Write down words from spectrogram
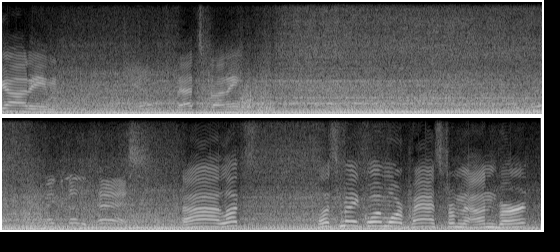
Got him. That's funny. Make another pass. Uh, let's let's make one more pass from the unburnt.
